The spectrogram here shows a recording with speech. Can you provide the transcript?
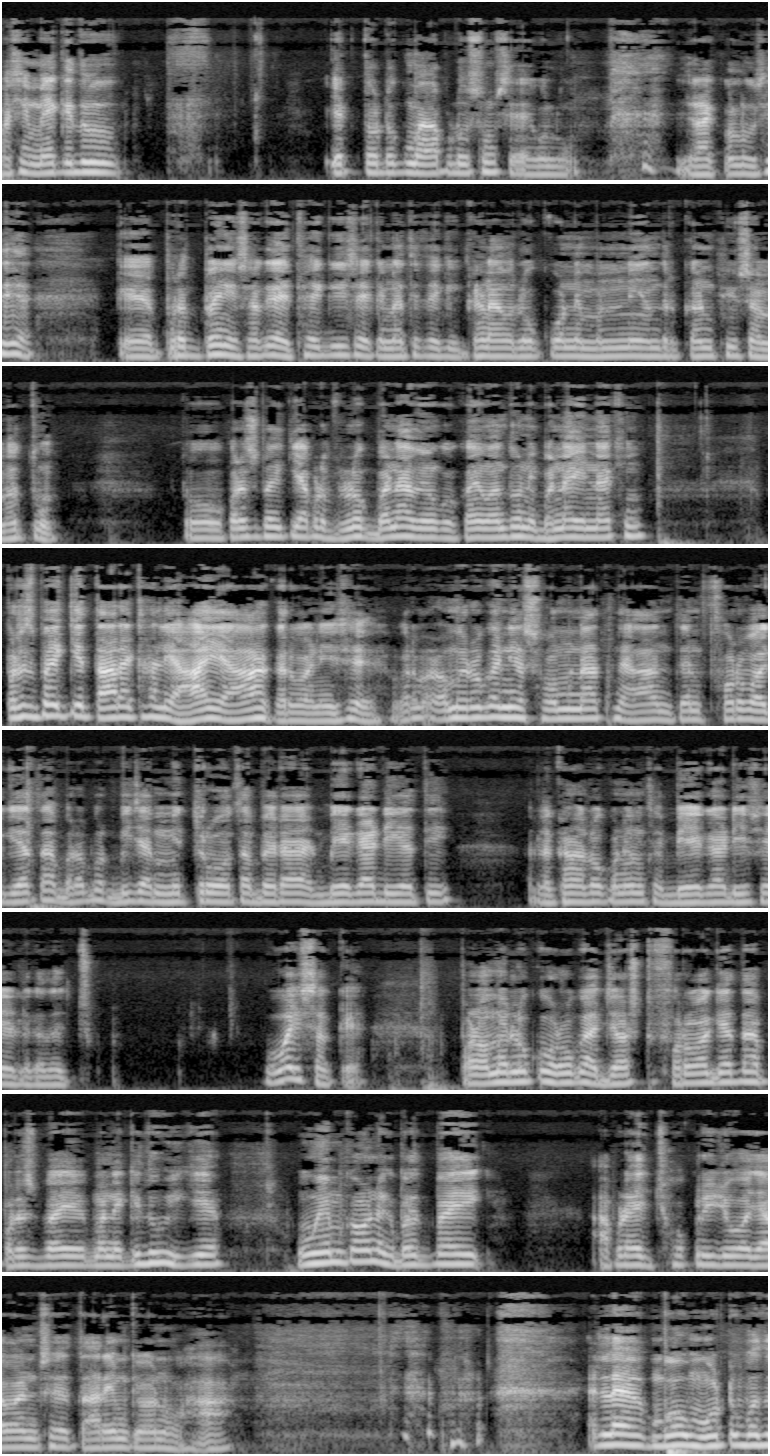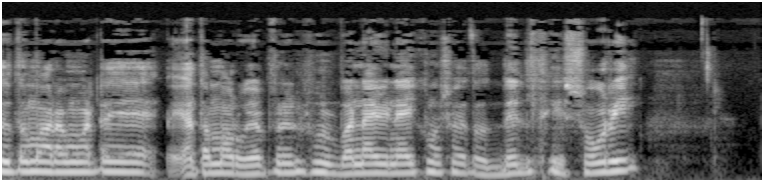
પછી મેં કીધું એક તો ટૂંકમાં આપણું શું છે ઓલું? જરાક ઓલું છે કે ભરતભાઈની સગાઈ થઈ ગઈ છે કે નથી થઈ ગઈ, ઘણા લોકોને મનની અંદર કન્ફ્યુઝન હતું. તો પરેશભાઈ કે આપણે બ્લોગ બનાવ્યો કે કંઈ વાંધો નહીં, બનાવી નાખી. પરેશભાઈ કે, તારે ખાલી હા એ હા કરવાની છે. બરાબર? અમે રોગાની સોમનાથને આ તેને ફરવા ગયા હતા, બરાબર? બીજા મિત્રો હતા ભેરા બે ગાડી હતી. એટલે ઘણા લોકોને એમ થાય, બે ગાડી છે, એટલે કદાચ હોઈ શકે. પણ અમે લોકો રોગા જસ્ટ ફરવા ગયા હતા. પરેશભાઈ મને કીધું કે, હું એમ કહું ને કે ભરતભાઈ આપણે છોકરી જોવા જવાનું છે, તારે એમ કહેવાનું, હા. એટલે બહુ મોટું બધું તમારા માટે તમારું એપ્રિલ ફૂલ બનાવી નાખ્યું છે, તો દિલથી સોરી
